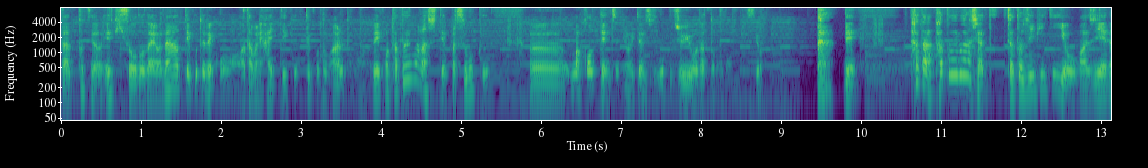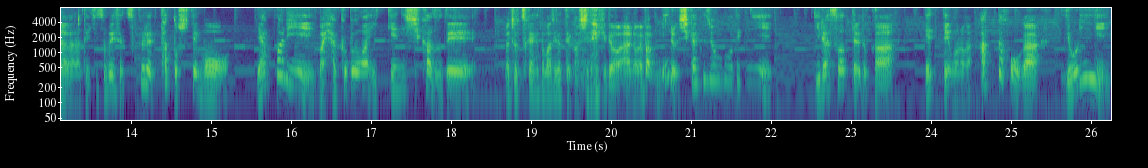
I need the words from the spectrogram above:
た時のエピソードだよな、っていうことで、こう、頭に入っていくってこともあると思うので、この例え話ってやっぱりすごく、うん、まあ、コンテンツにおいてはすごく重要だと思うんですよ。で、ただ、例え話はチャット GPT を交えながらテキストベースで作れたとしても、やっぱり、まあ、百聞は一見にしかずで、まあ、ちょっと使い方間違ってるかもしれないけど、あの、やっぱ見る視覚情報的にイラストだったりとか、絵っていうものがあった方が、より、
